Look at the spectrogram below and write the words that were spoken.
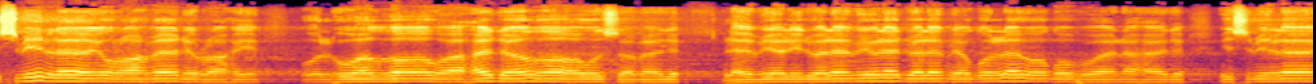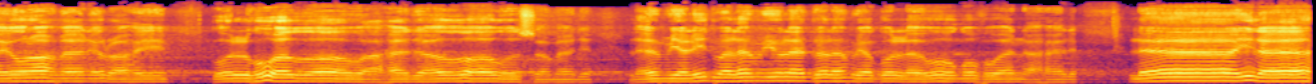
بسم الله الرحمن الرحيم قل هو الله أحد الله الصمد لم يلد ولم يولد ولم يكن له كفوا أحد بسم الله الرحمن الرحيم قل هو الله أحد الله الصمد لم يلد ولم يولد ولم يكن له كفوا أحد لا إله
